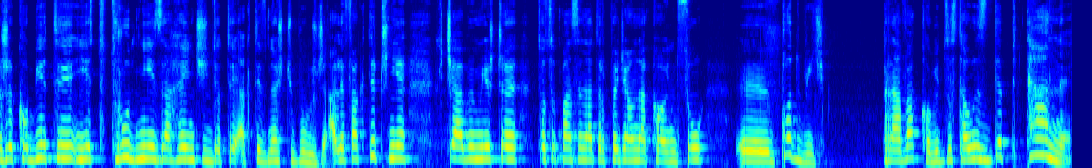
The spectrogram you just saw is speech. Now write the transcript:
że kobiety jest trudniej zachęcić do tej aktywności publicznej. Ale faktycznie chciałabym jeszcze to, co pan senator powiedział na końcu, y, podbić. Prawa kobiet zostały zdeptane,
